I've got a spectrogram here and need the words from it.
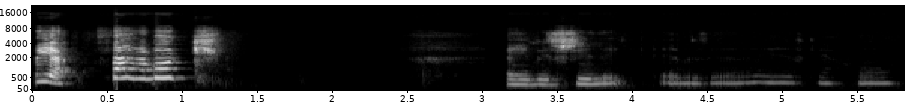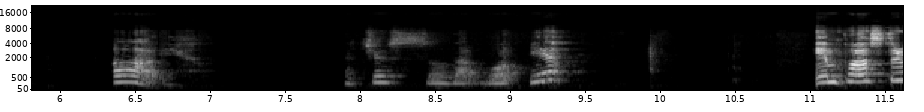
But yeah, final book. A B C D I. Just saw that one. Yeah. Imposter.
